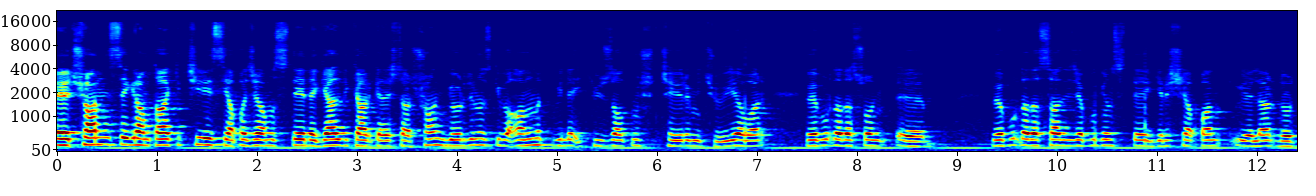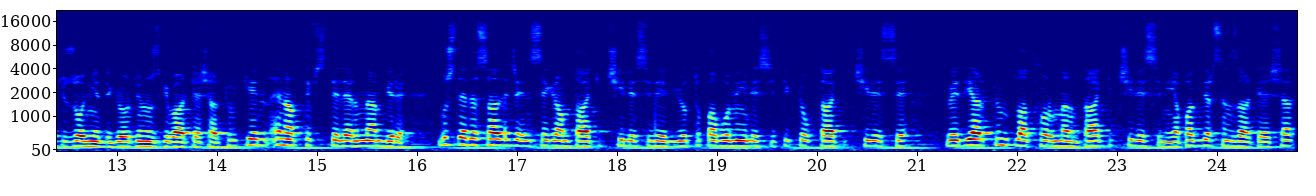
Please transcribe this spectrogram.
Evet şu an Instagram takipçi ilesi yapacağımız siteye de geldik arkadaşlar. Şu an gördüğünüz gibi anlık bile 260 çevrim içi üye var. Ve burada da son e, ve burada da sadece bugün siteye giriş yapan üyeler 417 gördüğünüz gibi arkadaşlar. Türkiye'nin en aktif sitelerinden biri. Bu sitede sadece Instagram takipçi ilesi değil, YouTube abone ilesi, TikTok takipçi ilesi ve diğer tüm platformların takipçi ilesini yapabilirsiniz arkadaşlar.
